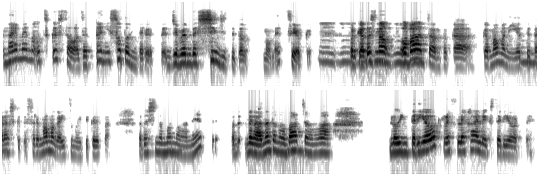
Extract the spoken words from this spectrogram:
内面の美しさは絶対に外に出るって自分で信じてたのね、強く。これ私のおばあちゃんとかがママに言ってたらしくて、それママがいつも言ってくれた。私のママはねって。だからあなたのおばあちゃんは、lo interior refleja el exterior って。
